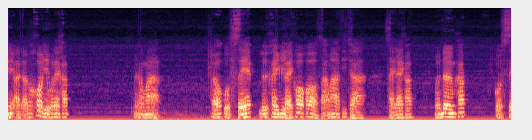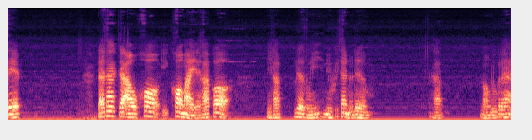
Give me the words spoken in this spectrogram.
นี้อาจจะเอาข้อเดียวก็ได้ครับ ไม่ต้องมาก แล้วก็กดเซฟหรือใครมีหลายข้อก็สามารถที่จะใส่ได้ครับ เหมือนเดิมครับ กดเซฟแล้วถ้าจะเอาข้ออีกข้อใหม่นะครับ ก็นี่ครับ เลือกตรงนี้ new question เหมือนเดิมนะครับ ลองดูก็ได้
